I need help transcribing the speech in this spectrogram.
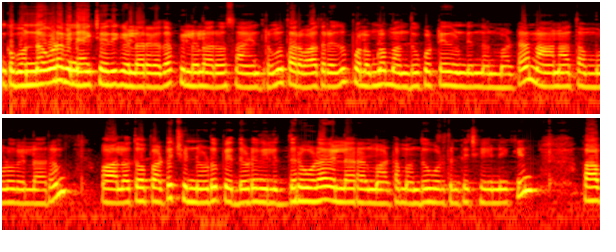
ఇంకా మొన్న కూడా వినాయక చవితికి వెళ్ళారు కదా పిల్లలు ఆ రోజు సాయంత్రము. తర్వాత రోజు పొలంలో మందు కొట్టేది ఉండిందనమాట నాన్న తమ్ముడు వెళ్ళారు. వాళ్ళతో పాటు చిన్నోడు పెద్దోడు వీళ్ళిద్దరు కూడా వెళ్ళారనమాట మందు కొడుతుంటే చేయనికి. పాప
